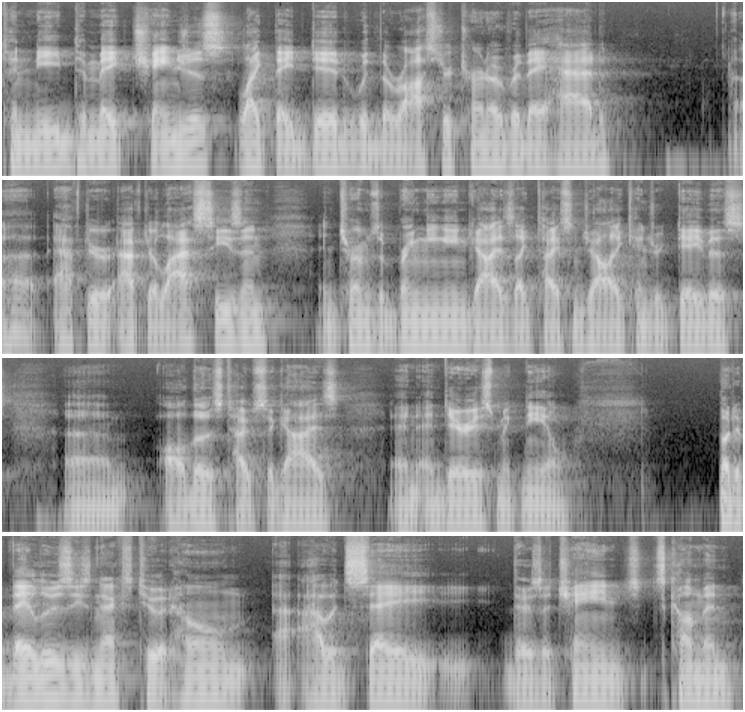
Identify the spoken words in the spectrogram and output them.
to need to make changes like they did with the roster turnover they had uh, after after last season in terms of bringing in guys like Tyson Jolly, Kendrick Davis, um, all those types of guys, and and Darius McNeill. But if they lose these next two at home, I would say there's a change. It's coming,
